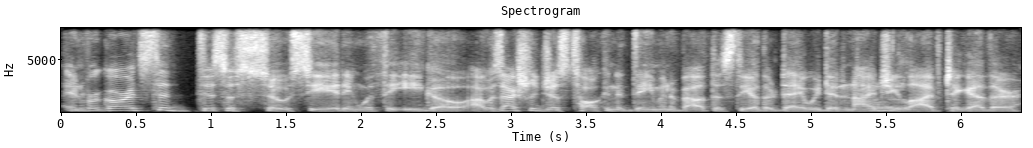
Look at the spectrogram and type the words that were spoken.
In regards to disassociating with the ego, I was actually just talking to Daymond about this the other day. We did an IG live together,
